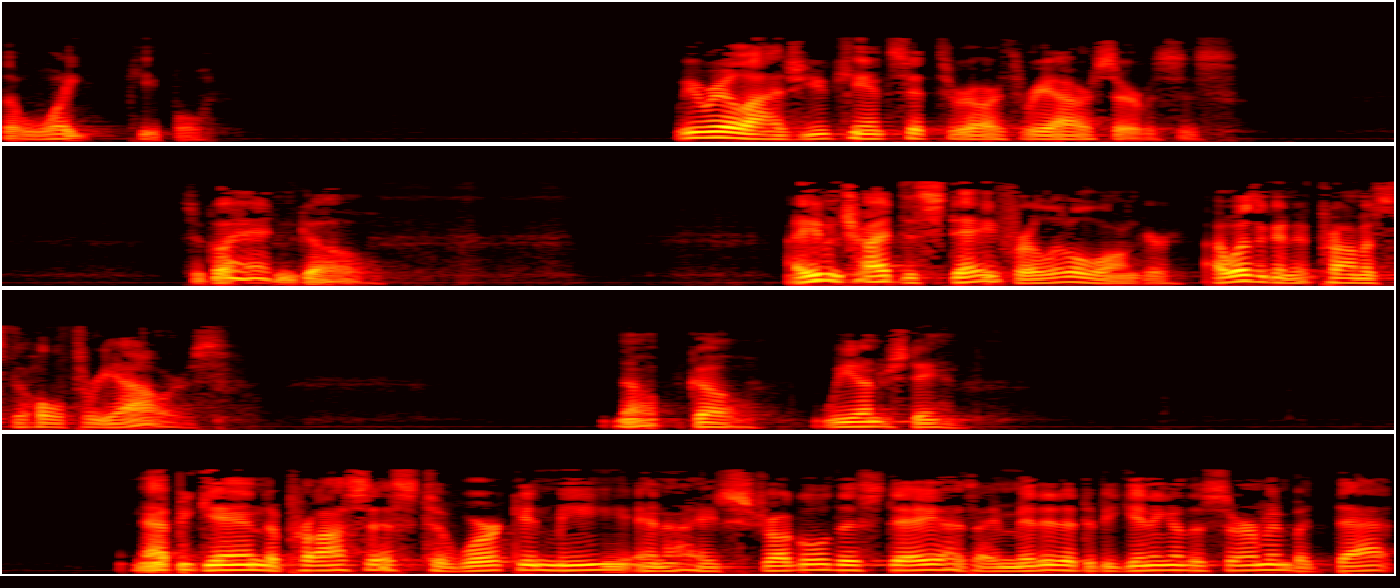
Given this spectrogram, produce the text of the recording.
the white people. We realize you can't sit through our three hour services. So go ahead and go. I even tried to stay for a little longer. I wasn't going to promise the whole three hours. No, go. We understand. And that began the process to work in me, and I struggle this day, as I admitted at the beginning of the sermon, but that,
